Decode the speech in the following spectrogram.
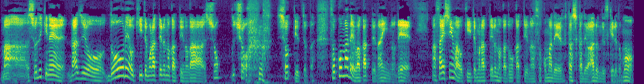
まあ、正直ね、ラジオ、どれを聞いてもらってるのかっていうのが、しょ、しょ、しょって言っちゃった。そこまで分かってないので、まあ、最新話を聞いてもらってるのかどうかっていうのはそこまで不確かではあるんですけれども、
